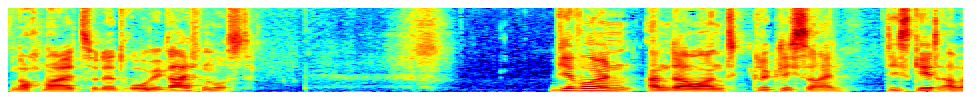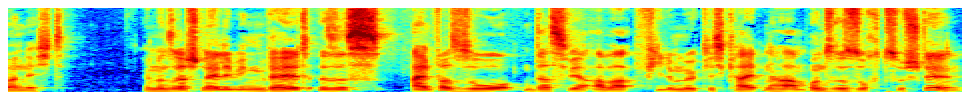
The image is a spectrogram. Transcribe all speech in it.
nochmal zu der Droge greifen musst. Wir wollen andauernd glücklich sein. Dies geht aber nicht. In unserer schnelllebigen Welt ist es einfach so, dass wir aber viele Möglichkeiten haben, unsere Sucht zu stillen.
